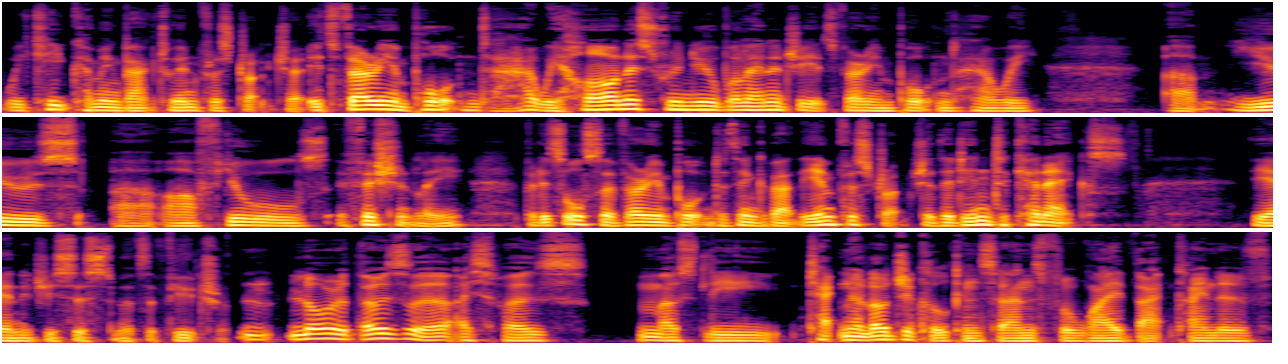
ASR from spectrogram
We keep coming back to infrastructure. It's very important how we harness renewable energy. It's very important how we um, use uh, our fuels efficiently, but it's also very important to think about the infrastructure that interconnects the energy system of the future. Laura, those are, I suppose, mostly technological concerns for why that kind of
